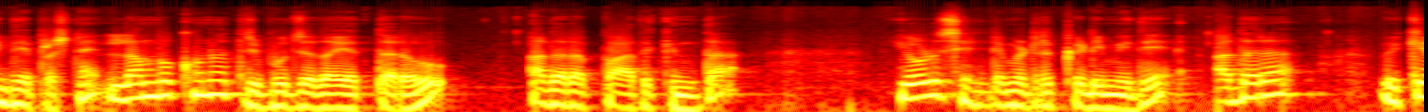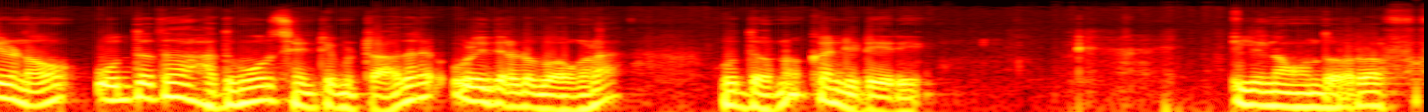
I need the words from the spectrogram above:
ಐದನೇ ಪ್ರಶ್ನೆ ಲಂಬಕೋನ ತ್ರಿಭುಜದ ಎತ್ತರವು ಅದರ ಪಾದಕ್ಕಿಂತ ಏಳು ಸೆಂಟಿಮೀಟರ್ ಕಡಿಮೆ ಇದೆ. ಅದರ ವಿಕಿರಣವು ಉದ್ದದ ಹದಿಮೂರು ಸೆಂಟಿಮೀಟರ್ ಆದರೆ ಉಳಿದೆರಡು ಭಾಗಗಳ ಉದ್ದವನ್ನು ಕಂಡುಹಿಡಿಯಿರಿ ಇಲ್ಲಿ ನಾವು ಒಂದು ರಫ್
